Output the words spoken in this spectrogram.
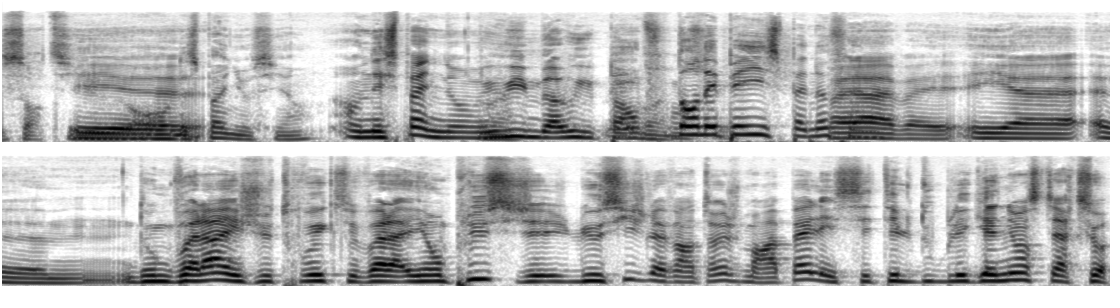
sorti Et, euh, en Espagne aussi. Hein. En Espagne, non, oui, Ouais. oui, bah oui, pas en Mais France. Dans des pays hispanophones. Voilà, ouais. Et euh, euh, donc voilà, et je trouvais que voilà, et en plus, lui aussi, je l'avais interrogé, je me rappelle, et c'était le doublé gagnant, c'est-à-dire que sur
